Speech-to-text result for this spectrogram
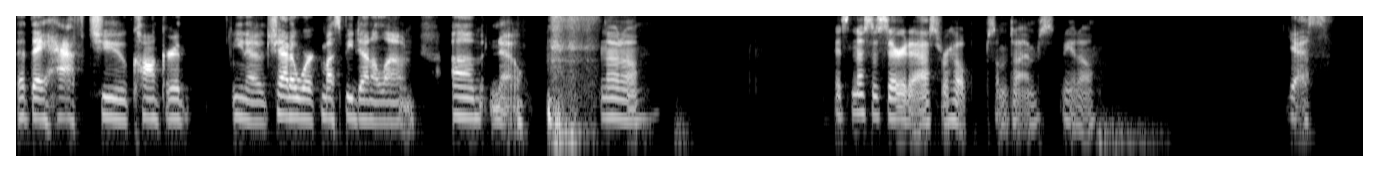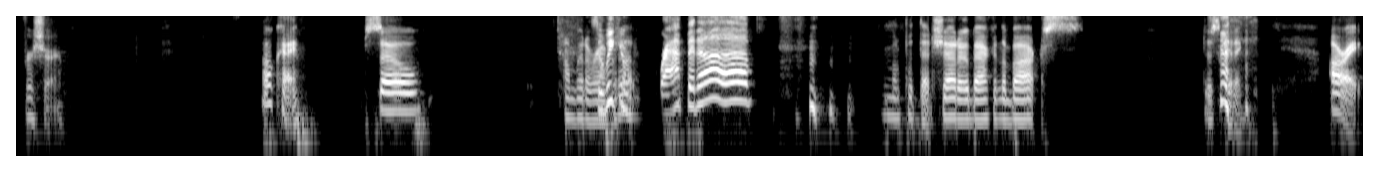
that they have to conquer you know shadow work must be done alone um no No, no. It's necessary to ask for help sometimes, you know. yes for sure Okay. So I'm going to wrap so we it can up. wrap it up I'm going to put that shadow back in the box. Just kidding. All right.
